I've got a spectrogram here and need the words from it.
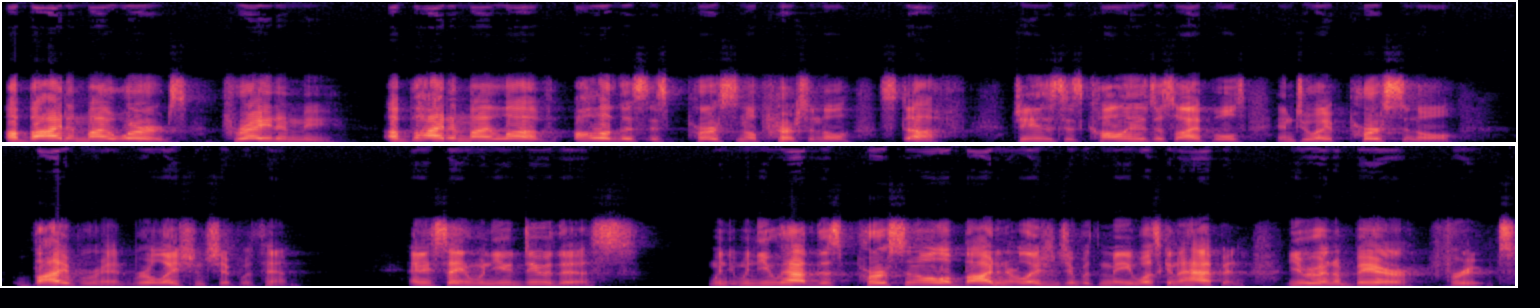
Abide in my words. Pray to me. Abide in my love. All of this is personal, personal stuff. Jesus is calling his disciples into a personal, vibrant relationship with him. And he's saying, when you do this, when, when you have this personal, abiding relationship with me, what's going to happen? You're going to bear fruit.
